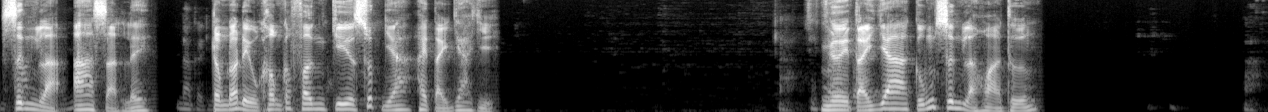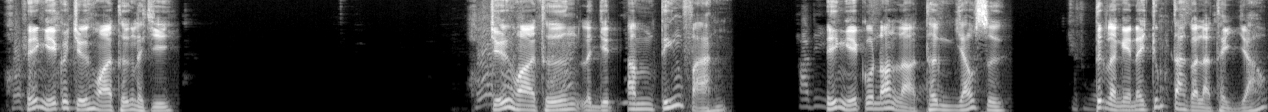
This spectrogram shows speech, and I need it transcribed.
xưng là A Xà Lê Trong đó đều không có phân chia xuất gia hay tại gia gì. Người tại gia cũng xưng là Hòa Thượng. Ý nghĩa của chữ Hòa Thượng là gì? Chữ Hòa Thượng là dịch âm tiếng Phạn. Ý nghĩa của nó là thân giáo sư. Tức là ngày nay chúng ta gọi là thầy giáo.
